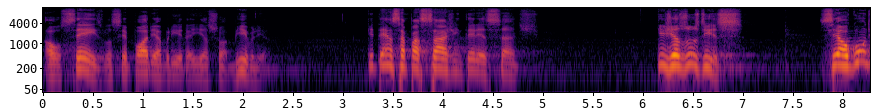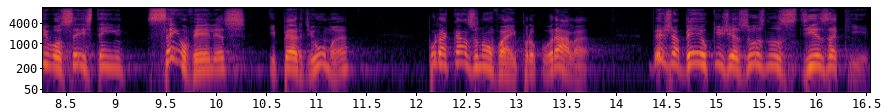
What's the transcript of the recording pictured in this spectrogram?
ao 6, você pode abrir aí a sua Bíblia, que tem essa passagem interessante. Que Jesus diz: Se algum de vocês tem cem ovelhas e perde uma, por acaso não vai procurá-la? Veja bem o que Jesus nos diz aqui.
